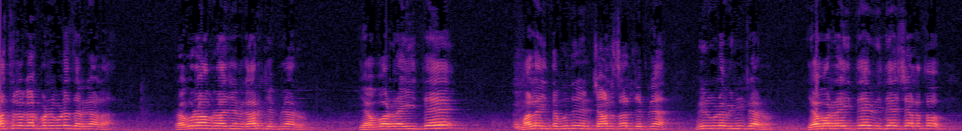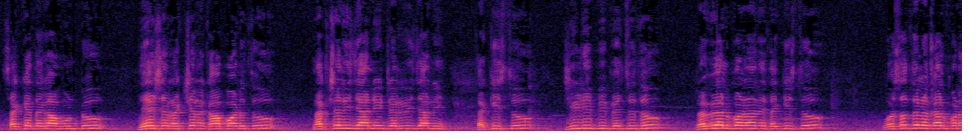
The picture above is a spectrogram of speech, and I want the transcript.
ఆస్తుల కల్పన కూడా జరగాల? రఘురామ్ రాజన్ గారు చెప్పినారు. ఎవరైతే మళ్ళీ ఇంతకుముందు నేను చాలాసార్లు చెప్పినా మీరు కూడా వినిటారు. ఎవరైతే విదేశాలతో సఖ్యతగా ఉంటూ దేశ రక్షణ కాపాడుతూ నక్సలిజాన్ని టెర్రరిజాన్ని తగ్గిస్తూ జీడిపి పెంచుతూ ద్రవ్యోల్బణాన్ని తగ్గిస్తూ వసతుల కల్పన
